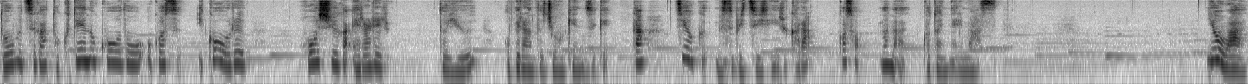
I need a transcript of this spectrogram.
動物が特定の行動を起こすイコール報酬が得られるというオペラント条件付けが強く結びついているからこそのなことになります要は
